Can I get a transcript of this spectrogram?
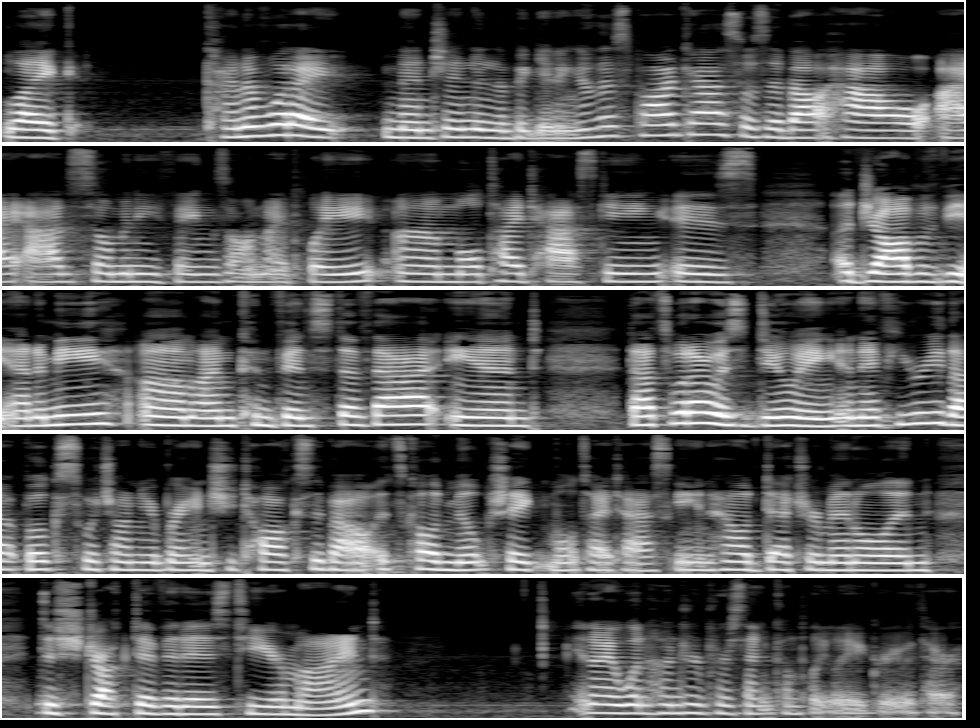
like kind of what I mentioned in the beginning of this podcast was about how I add so many things on my plate. Um, multitasking is a job of the enemy. Um, I'm convinced of that, and that's what I was doing. And if you read that book, Switch on Your Brain, she talks about it's called milkshake multitasking and how detrimental and destructive it is to your mind. And I 100% completely agree with her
